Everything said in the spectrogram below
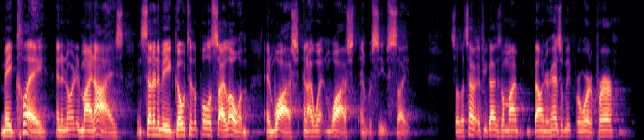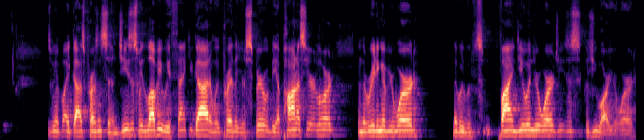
made clay and anointed mine eyes and said unto me, Go to the pool of Siloam and wash. And I went and washed and received sight. So let's have, if you guys don't mind bowing your heads with me for a word of prayer as we invite God's presence in. Jesus, we love you. We thank you, God, and we pray that your spirit would be upon us here, Lord, in the reading of your word, that we would find you in your word, Jesus, because you are your word.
